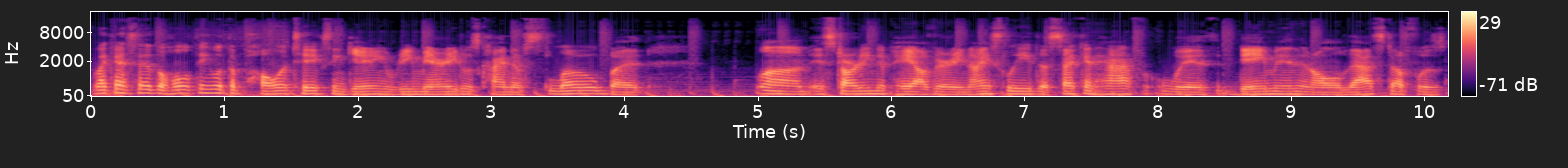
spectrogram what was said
Like I said, the whole thing with the politics and getting remarried was kind of slow, but um, it's starting to pay off very nicely. The second half with Daemon and all of that stuff was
